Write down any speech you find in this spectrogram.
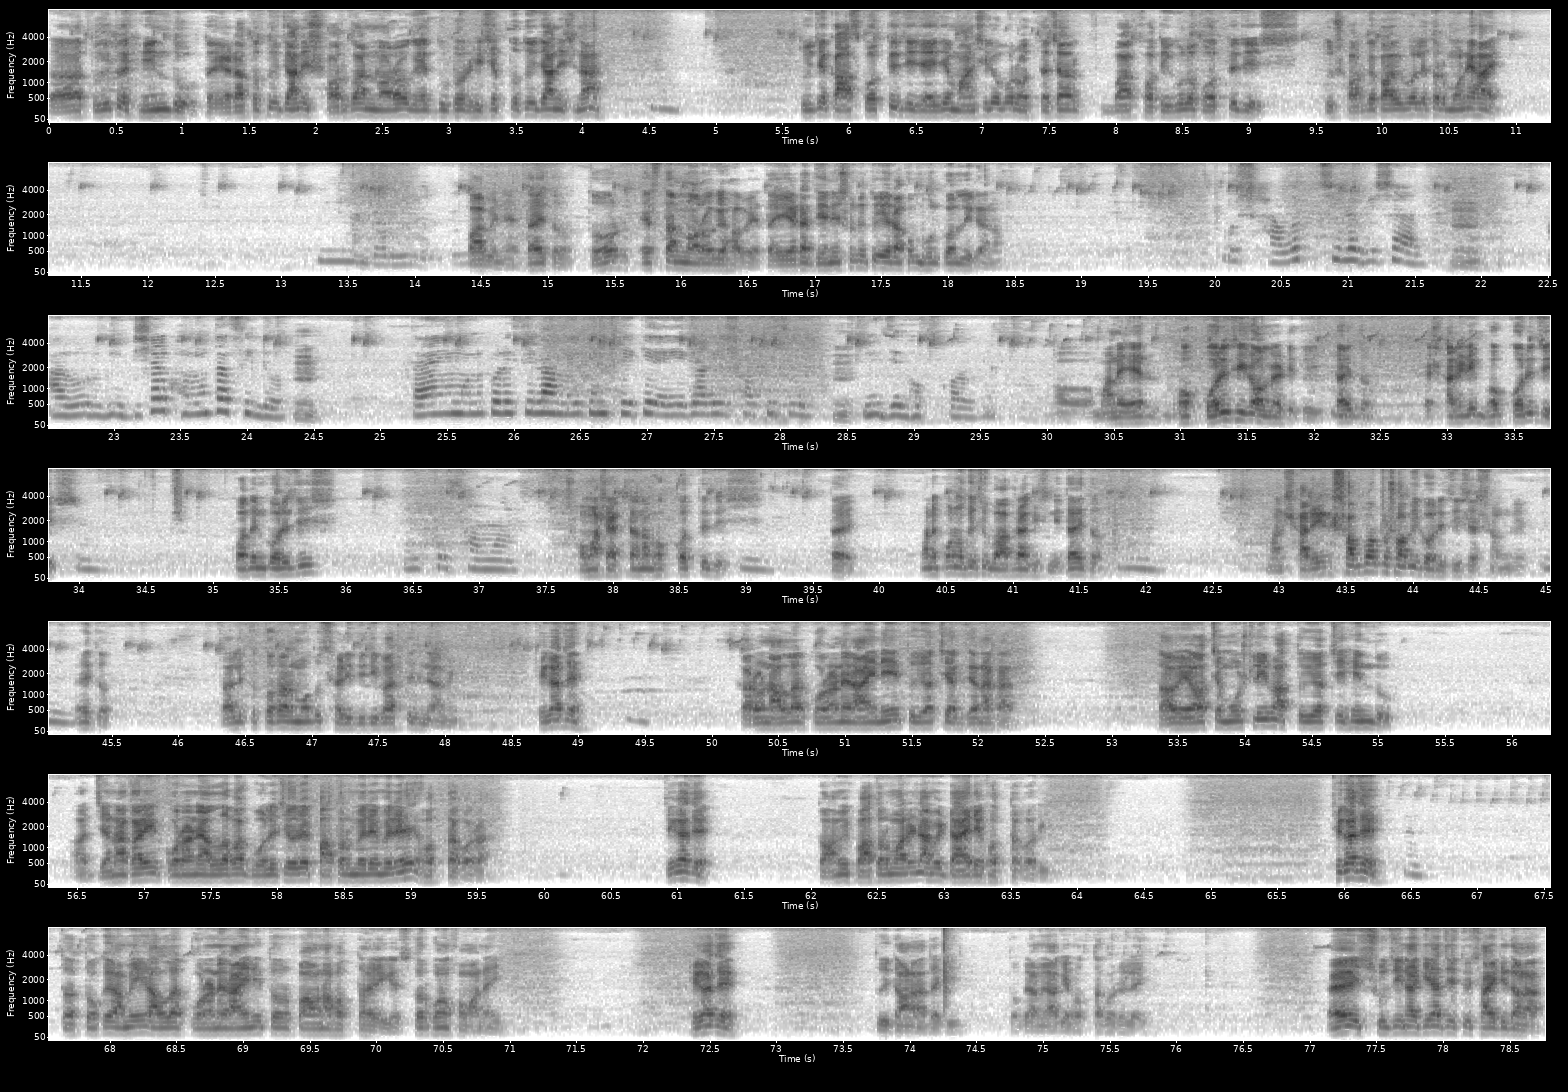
তা তুই তো হিন্দু, তা এটা তো তুই জানিস, স্বর্গ আর নরক এর দুটোর হিসেব তো তুই জানিস না। তুই যে কাজ করতেছিস এই যে মানুষের ওপর অত্যাচার বা ক্ষতিগুলো করতেছিস তুই স্বর্গে পাবি বলে তোর মনে হয়? পাবি না তাই তো? তোর স্থান নরকে হবে। তাই এটা জেনে শুনে তুই এরকম ভুল করলি কেন? ও সাহস ছিল বিশাল। হুম। আর ওর বিশাল ক্ষমতা ছিল। হুম। তাই আমি মনে করেছিলাম এখান থেকে এ গাড়ি সব কিছু নিজে ভোগ করবে। ও মানে এর ভোগ করেছিস অলরেডি তুই তাই তো? শারীরিক ভোগ করেছিস। কদিন করেছিস? ছ মাস। একটানা ভোগ করতেছিস? তাই? মানে কোনো কিছু বাদ রাখিসনি তাই তো? মানে শারীরিক সম্পর্ক সবই করেছিস এর সঙ্গে এই তো? তাহলে তো তোর আর মধু ছেড়ে দিতে পারতিস না আমি ঠিক আছে? কারণ আল্লাহর কোরআনের আইনে তুই হচ্ছে এক জেনাকার। তাও এ হচ্ছে মুসলিম আর তুই হচ্ছে হিন্দু। আর জেনাকারী কোরআনে আল্লাহাক বলেছে ওরে পাথর মেরে মেরে হত্যা করা ঠিক আছে? তো আমি পাথর মারি না আমি ডাইরেক্ট হত্যা করি। ঠিক আছে? তা তোকে আমি আল্লাহর কোরআনের আইনি তোর পাওনা হত্যা হয়ে গেছে তোর কোনো ক্ষমা নেই। ঠিক আছে? তুই দাঁড়া দেখি তোকে আমি আগে হত্যা করে লাই। এই সুজি নাকি আছিস? তুই সাইডে দাঁড়া।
